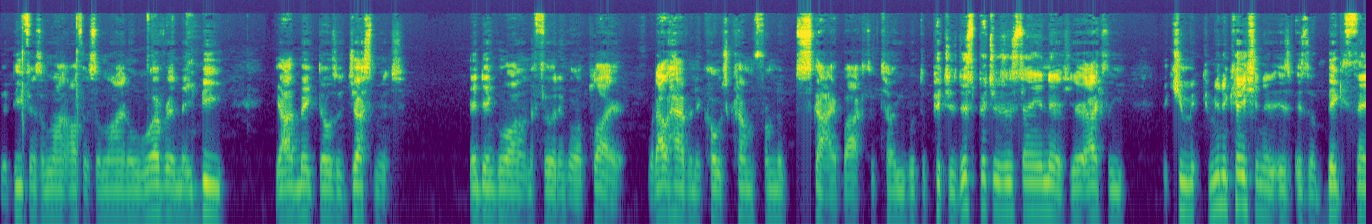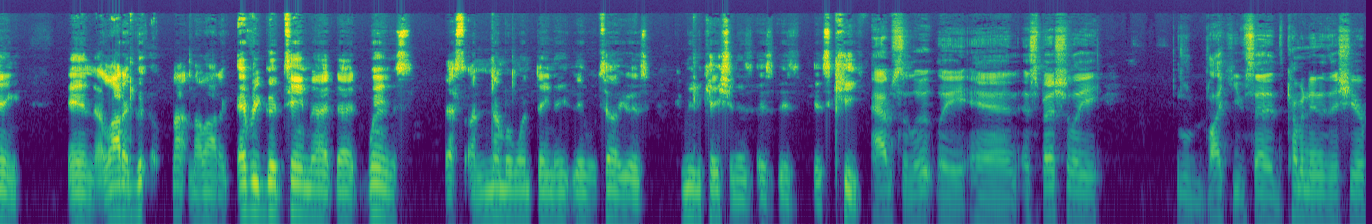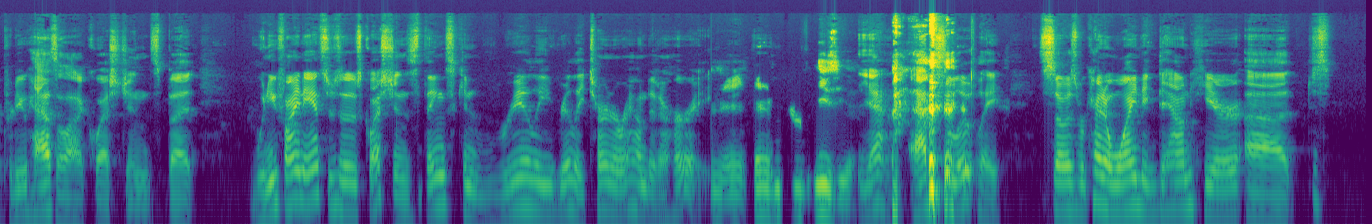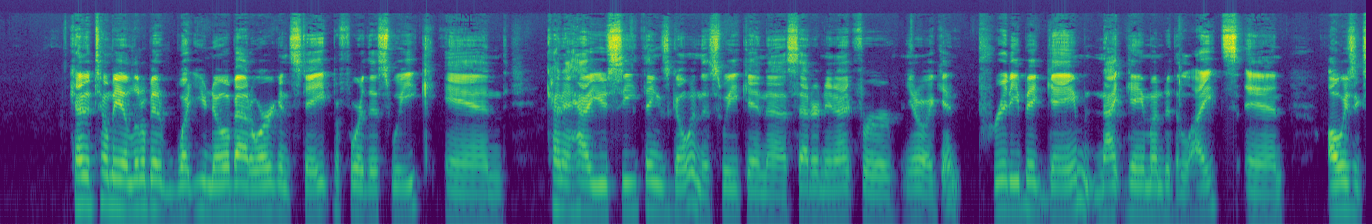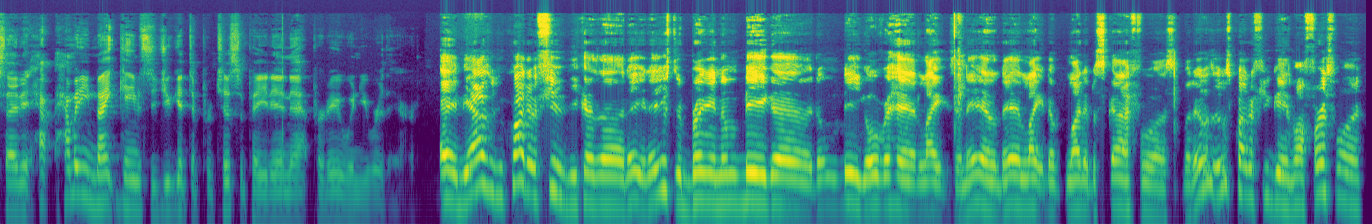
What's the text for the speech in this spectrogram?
the defensive line, offensive line, or whoever it may be, y'all make those adjustments and then go out on the field and go apply it without having the coach come from the skybox to tell you what the pitcher. This pitcher is saying this. You're actually the communication is, is a big thing, and a lot of good, not a lot of every good team that that wins. That's a number one thing they, they will tell you is communication is, is is is key. Absolutely, and especially like you've said, coming into this year, Purdue has a lot of questions, but when you find answers to those questions, things can really, really turn around in a hurry. And it becomes easier. Yeah, absolutely. so as we're kind of winding down here, uh, just kind of tell me a little bit what you know about Oregon State before this week and kind of how you see things going this week and uh, Saturday night for, you know, again, pretty big game, night game under the lights and always excited. How, how many night games did you get to participate in at Purdue when you were there? Hey, be honest with you, quite a few because uh, they they used to bring in them big uh them big overhead lights and they they light up light up the sky for us. But it was it was quite a few games. My first one,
